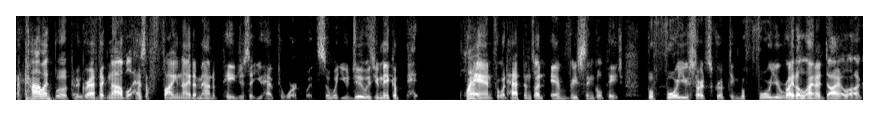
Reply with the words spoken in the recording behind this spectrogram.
A comic book, a graphic novel, has a finite amount of pages that you have to work with. So what you do is you make a p- plan for what happens on every single page before you start scripting. Before you write a line of dialogue,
